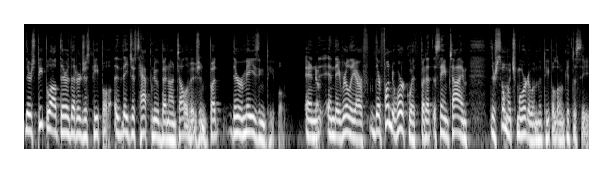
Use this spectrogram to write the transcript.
there's people out there that are just people. They just happen to have been on television, but they're amazing people. And yep. and they really are they're fun to work with, but at the same time, there's so much more to them that people don't get to see.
